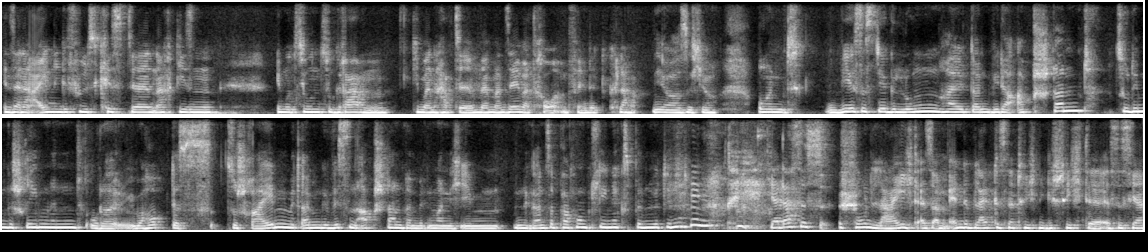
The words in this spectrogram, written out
in seiner eigenen Gefühlskiste nach diesen Emotionen zu graben, die man hatte, wenn man selber Trauer empfindet, klar. Ja, sicher. Und wie ist es dir gelungen, halt dann wieder Abstand zu dem Geschriebenen oder überhaupt das zu schreiben mit einem gewissen Abstand, damit man nicht eben eine ganze Packung Kleenex benötigt? ja, das ist schon leicht. Also am Ende bleibt es natürlich eine Geschichte. Es ist ja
